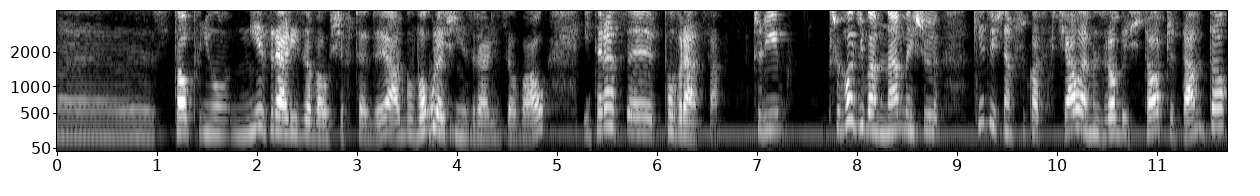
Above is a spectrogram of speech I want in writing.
e, stopniu nie zrealizował się wtedy, albo w ogóle się nie zrealizował i teraz e, powraca. Czyli przychodzi Wam na myśl, kiedyś na przykład chciałem zrobić to czy tamto,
